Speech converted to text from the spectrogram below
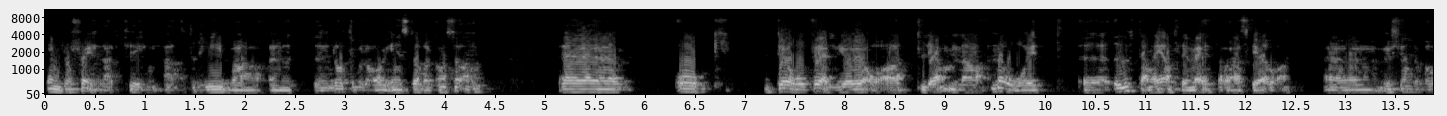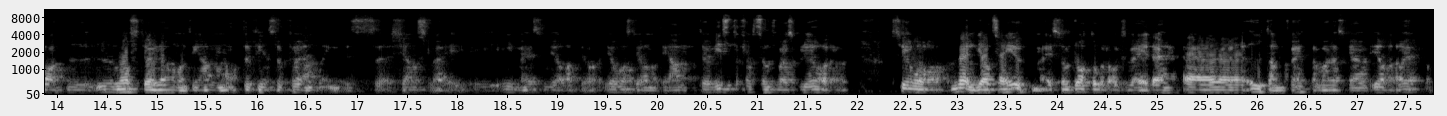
engagerad kring att driva ett eh, dotterbolag i en större koncern. Eh, och då väljer jag att lämna Norwich eh, utan att egentligen veta vad jag ska göra. Jag kände bara att nu, nu måste jag göra någonting annat. Det finns en förändringskänsla i, i, i mig som gör att jag, jag måste göra någonting annat. Jag visste faktiskt inte vad jag skulle göra. Så jag väljer att säga upp mig som dotterbolags-vd eh, utan att veta vad jag ska göra därefter.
